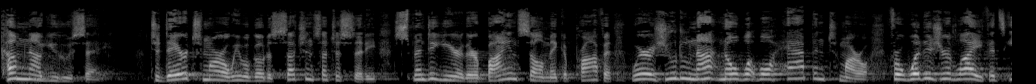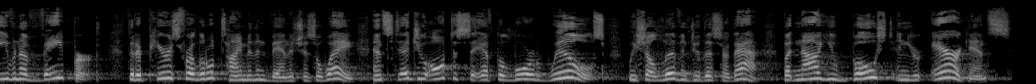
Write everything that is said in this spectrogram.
Come now, you who say, Today or tomorrow we will go to such and such a city, spend a year there, buy and sell, make a profit, whereas you do not know what will happen tomorrow. For what is your life? It's even a vapor that appears for a little time and then vanishes away. Instead, you ought to say, if the Lord wills, we shall live and do this or that. But now you boast in your arrogance.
